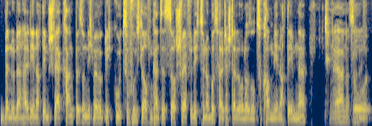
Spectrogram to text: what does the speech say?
wenn du dann halt je nachdem schwer krank bist und nicht mehr wirklich gut zu Fuß laufen kannst, ist es auch schwer für dich zu einer Bushaltestelle oder so zu kommen, je nachdem, ne? Ja, natürlich. So,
